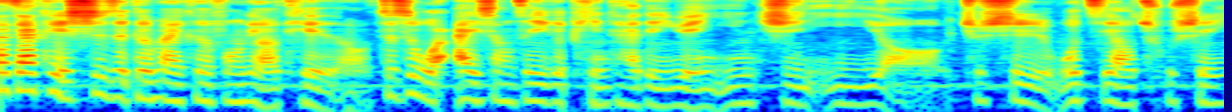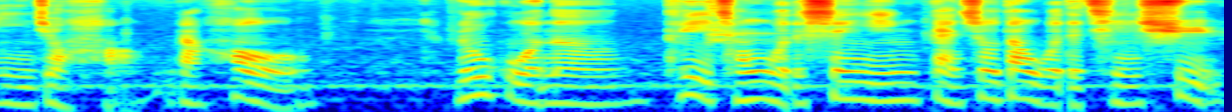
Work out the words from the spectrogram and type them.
大家可以试着跟麦克风聊天哦，这是我爱上这一个平台的原因之一哦，就是我只要出声音就好。然后，如果呢，可以从我的声音感受到我的情绪，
